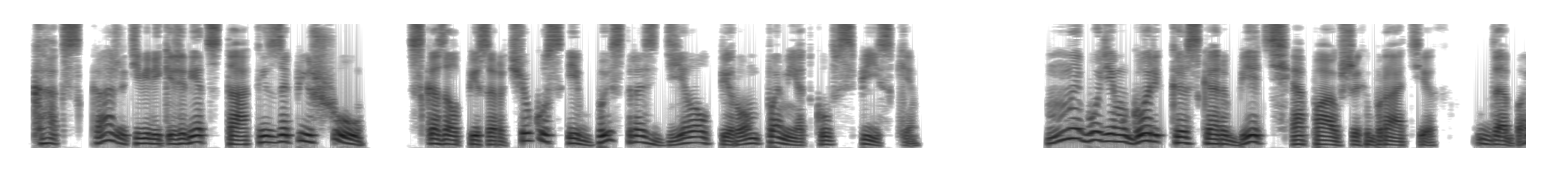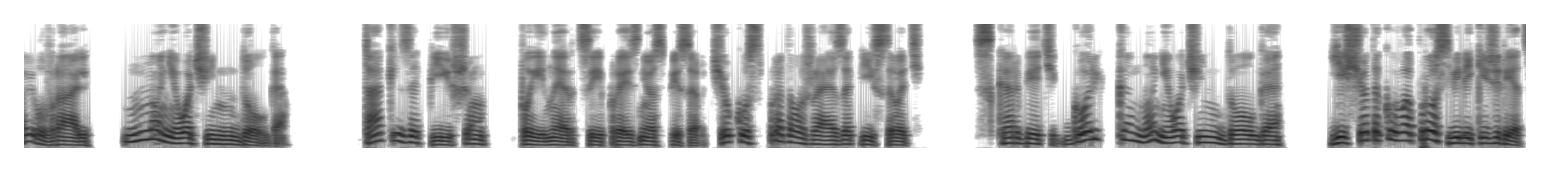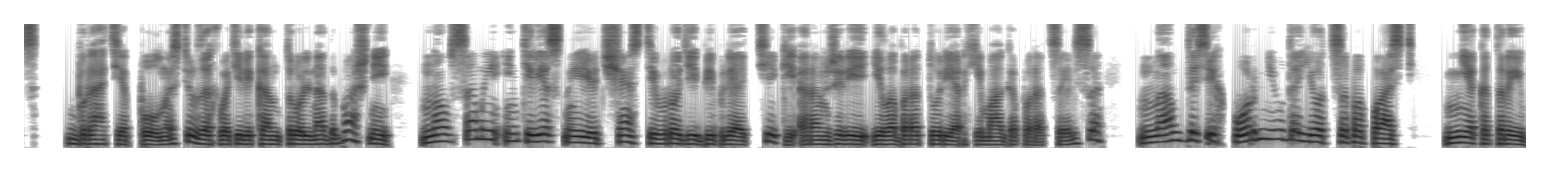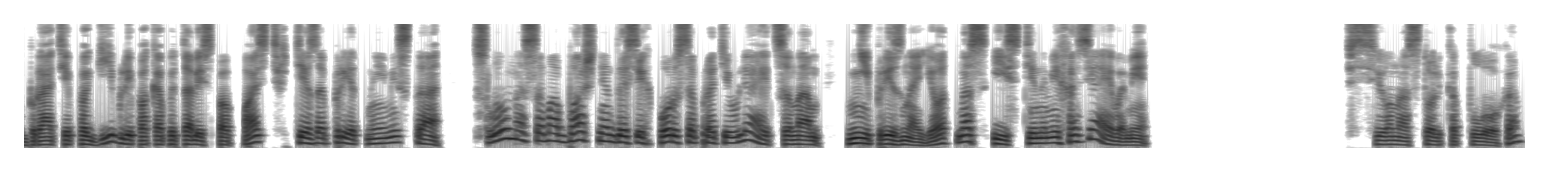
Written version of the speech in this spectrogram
«Как скажете, великий жрец, так и запишу», – сказал Писарчукус и быстро сделал пером пометку в списке. «Мы будем горько скорбеть о павших братьях», – добавил Враль, – «но не очень долго». «Так и запишем», – по инерции произнес Писарчукус, продолжая записывать. «Скорбеть горько, но не очень долго. Еще такой вопрос, великий жрец. Братья полностью захватили контроль над башней, но в самые интересные ее части, вроде библиотеки, оранжереи и лаборатории архимага Парацельса, нам до сих пор не удается попасть. Некоторые братья погибли, пока пытались попасть в те запретные места. Словно сама башня до сих пор сопротивляется нам, не признает нас истинными хозяевами. «Все настолько плохо?»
